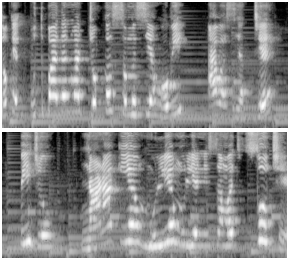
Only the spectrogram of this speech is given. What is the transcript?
તો કે ઉત્પાદનમાં ચોક્કસ સમસ્યા હોવી આવશ્યક છે. બીજું, નાણાકીય મૂલ્ય મૂલ્યની સમજ શું છે?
